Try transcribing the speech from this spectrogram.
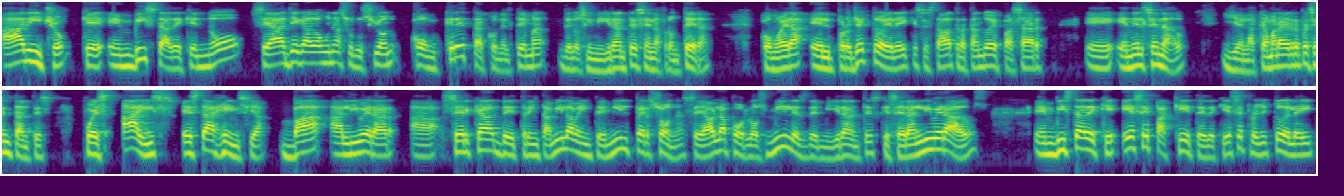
ha dicho que en vista de que no se ha llegado a una solución concreta con el tema de los inmigrantes en la frontera, como era el proyecto de ley que se estaba tratando de pasar eh, en el Senado y en la Cámara de Representantes, pues ICE, esta agencia, va a liberar a cerca de 30 mil a 20 mil personas. Se habla por los miles de migrantes que serán liberados en vista de que ese paquete, de que ese proyecto de ley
